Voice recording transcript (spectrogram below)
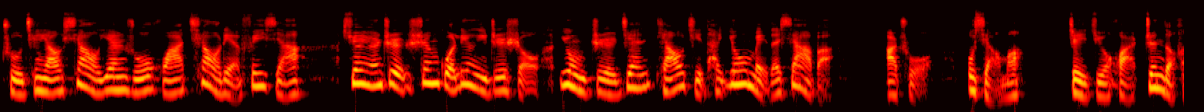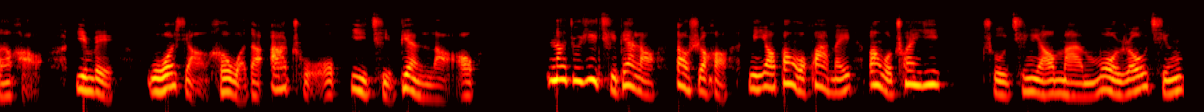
楚清瑶笑颜如华，俏脸飞霞。轩辕志伸过另一只手，用指尖挑起她优美的下巴。阿楚，不想吗？这句话真的很好，因为我想和我的阿楚一起变老。那就一起变老，到时候你要帮我画眉，帮我穿衣。楚清瑶满目柔情，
